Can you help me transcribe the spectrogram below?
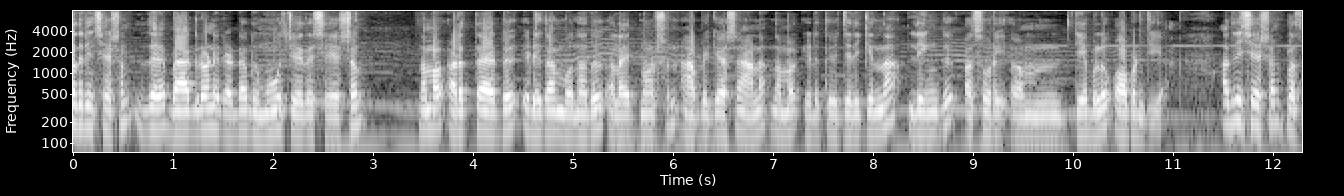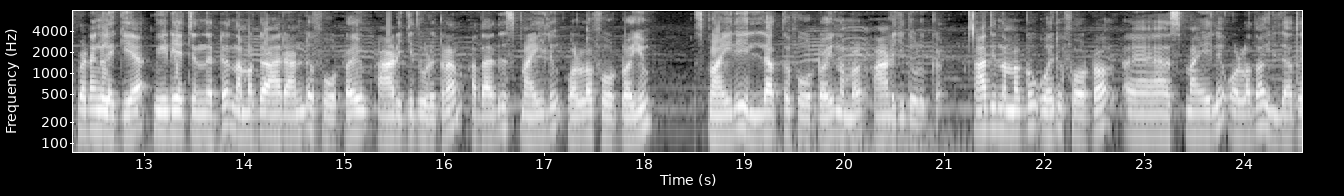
അതിനുശേഷം ഇത് ബാക്ക്ഗ്രൗണ്ട് രണ്ടും റിമൂവ് ചെയ്ത ശേഷം നമ്മൾ അടുത്തായിട്ട് എടുക്കാൻ പോകുന്നത് ലൈറ്റ് മോഷൻ ആപ്ലിക്കേഷനാണ് നമ്മൾ എടുത്തു വെച്ചിരിക്കുന്ന ലിങ്ക് സോറി ടേബിൾ ഓപ്പൺ ചെയ്യുക. അതിനുശേഷം പ്ലസ് ബട്ടൺ ക്ലിക്ക് ചെയ്യുക. മീഡിയ ചെന്നിട്ട് നമുക്ക് ആ രണ്ട് ഫോട്ടോയും ആഡ് ചെയ്ത് കൊടുക്കണം. അതായത് സ്മൈൽ ഉള്ള ഫോട്ടോയും സ്മൈലി ഇല്ലാത്ത ഫോട്ടോയും നമ്മൾ ആഡ് ചെയ്ത് കൊടുക്കുക. ആദ്യം നമുക്ക് ഒരു ഫോട്ടോ സ്മൈൽ ഉള്ളതോ ഇല്ലാത്തോ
